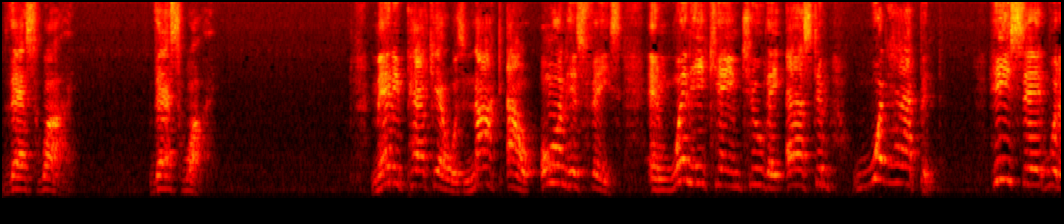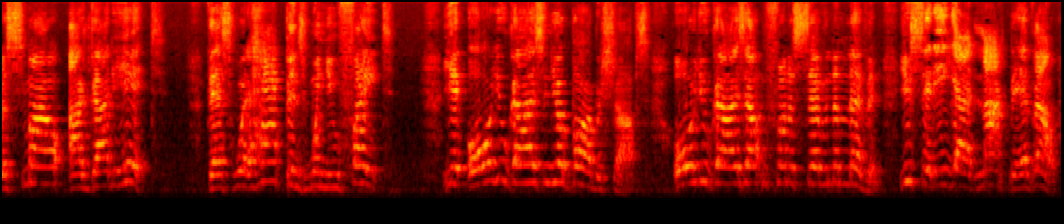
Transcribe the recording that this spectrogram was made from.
That's why. That's why. Manny Pacquiao was knocked out on his face. And when he came to, they asked him, what happened? He said with a smile, I got hit. That's what happens when you fight. Yet all you guys in your barbershops, all you guys out in front of 7-Eleven, you said he got knocked the F out.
